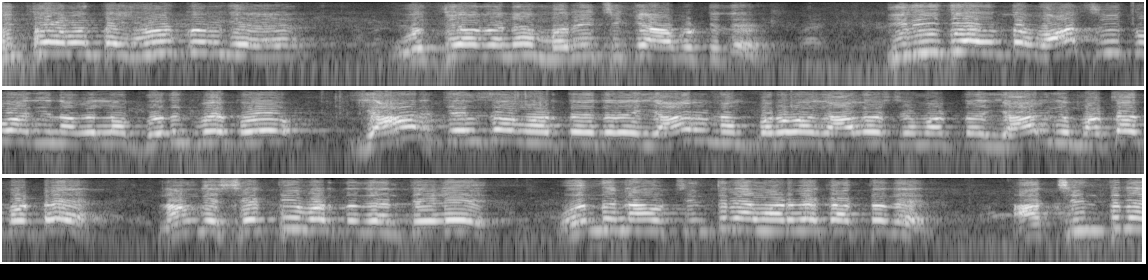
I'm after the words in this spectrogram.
ವಿದ್ಯಾವಂತ ಯುವಕರಿಗೆ ಉದ್ಯೋಗನೇ ಮರೀಚಿಕೆ ಆಗ್ಬಿಟ್ಟಿದೆ. ಈ ರೀತಿಯಾದಂತ ವಾಸ್ತವಿಕವಾಗಿ ನಾವೆಲ್ಲ ಬದುಕಬೇಕು. ಯಾರು ಕೆಲಸ ಮಾಡ್ತಾ ಇದ್ದಾರೆ, ಯಾರು ನಮ್ಮ ಪರವಾಗಿ ಆಲೋಚನೆ ಮಾಡ್ತಾ ಯಾರಿಗೆ ಮತ ಕೊಟ್ರೆ ನಮ್ಗೆ ಶಕ್ತಿ ಬರ್ತದೆ ಅಂತೇಳಿ ಒಂದು ನಾವು ಚಿಂತನೆ ಮಾಡಬೇಕಾಗ್ತದೆ. ಆ ಚಿಂತನೆ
